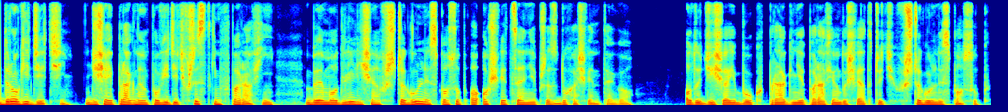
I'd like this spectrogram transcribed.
Drogie dzieci, dzisiaj pragnę powiedzieć wszystkim w parafii, by modlili się w szczególny sposób o oświecenie przez Ducha Świętego. Od dzisiaj Bóg pragnie parafię doświadczyć w szczególny sposób,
